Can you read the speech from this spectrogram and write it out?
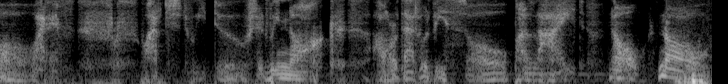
Oh, what if. What should we do? Should we knock? Oh, that would be so polite. No, no,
